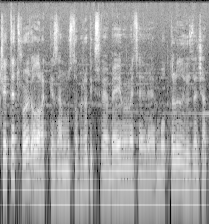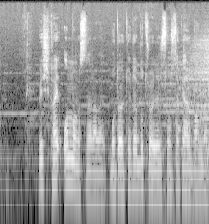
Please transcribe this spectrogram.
Chat'te troll olarak gezen Mustafa Rapix ve BMMTR modlarını gözüne çarptı. Ve şikayet olmamasına rağmen moderatörler bu trolleri sonsuza kadar banladı.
